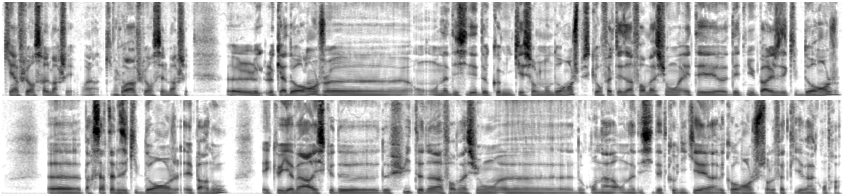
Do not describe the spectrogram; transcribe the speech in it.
qui influencerait le marché voilà. Qui pourrait influencer le marché. Le, le, cas d'Orange on, a décidé de communiquer sur le nom d'Orange puisque en fait les informations étaient détenues par les équipes d'Orange euh, par certaines équipes d'Orange et par nous, et qu'il y avait un risque de, fuite d'informations. Euh, donc on a, on a décidé de communiquer avec Orange sur le fait qu'il y avait un contrat.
